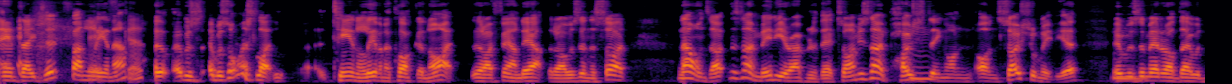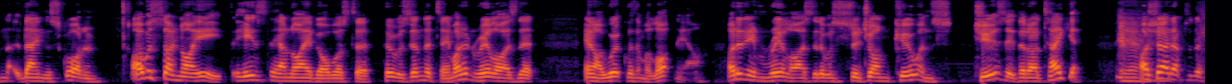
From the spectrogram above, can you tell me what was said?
and they did. Funnily That's enough, it, it was it was almost like 10, 11 o'clock at night that I found out that I was in the side. No one's up. There's no media open at that time. There's no posting on on social media. It was a matter of they would name the squad, and I was so naive. Here's how naive I was to who was in the team. I didn't realise that, and I work with him a lot now. I didn't even realise that it was Sir John Kirwan's jersey that I'd taken. Yeah. I showed up to the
